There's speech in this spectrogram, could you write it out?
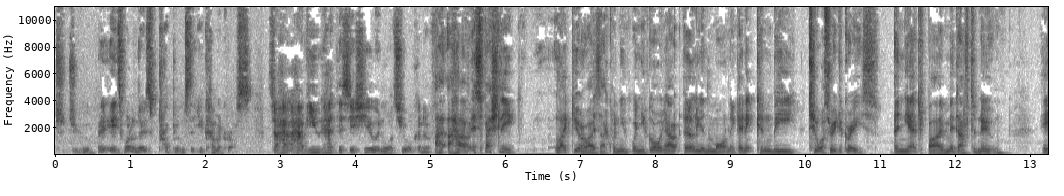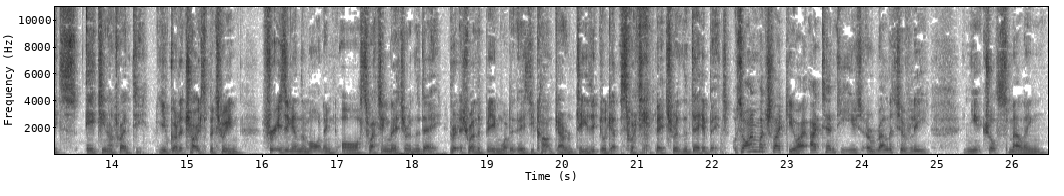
to do, it's one of those problems that you come across. So, ha- have you had this issue, and what's your kind of I I have, especially like your Isaac, when you when you're going out early in the morning and it can be two or three degrees, and yet by mid afternoon it's eighteen or twenty. You've got a choice between freezing in the morning or sweating later in the day. British weather being what it is, you can't guarantee that you'll get the sweating later in the day bit. So I'm much like you. I, I tend to use a relatively neutral smelling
